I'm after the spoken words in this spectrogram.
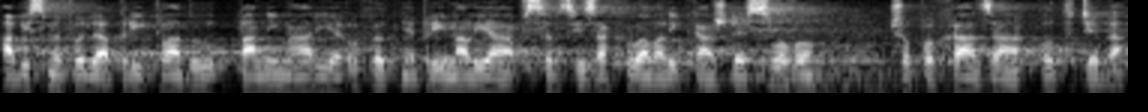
aby sme podľa príkladu Panny Márie ochotne príjmali a v srdci zachovávali každé slovo, čo pochádza od Teba,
